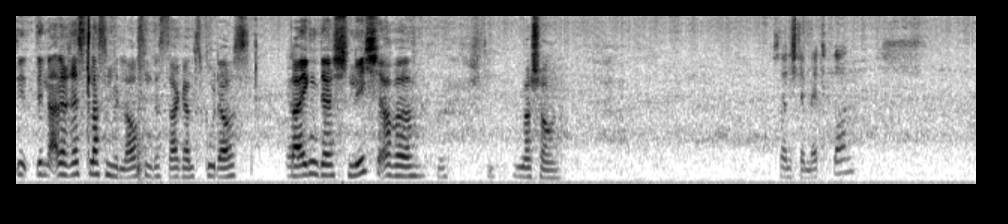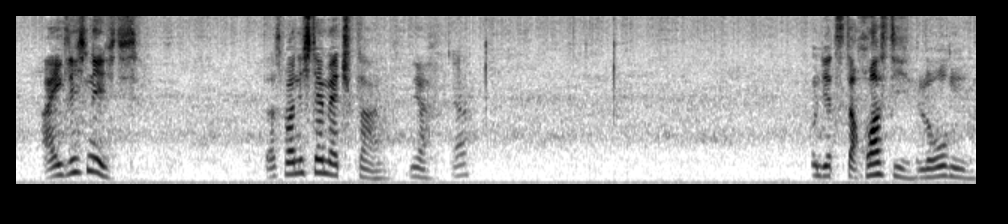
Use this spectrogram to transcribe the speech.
den, den Rest lassen wir laufen, das sah ganz gut aus. Ja. Geigen Dash nicht, aber mal schauen. Ist ja nicht der Matchplan? Eigentlich nicht. Das war nicht der Matchplan. Ja. Ja. Und jetzt da Horsti loben.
